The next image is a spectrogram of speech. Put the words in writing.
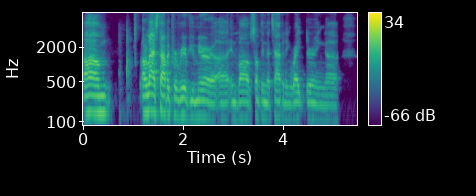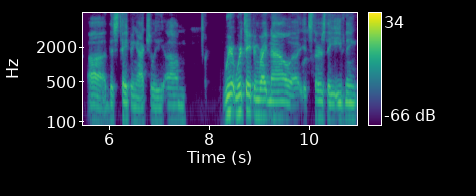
Um, our last topic for rearview mirror uh, involves something that's happening right during uh, uh, this taping. Actually, um, we're we're taping right now. Uh, it's Thursday evening,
